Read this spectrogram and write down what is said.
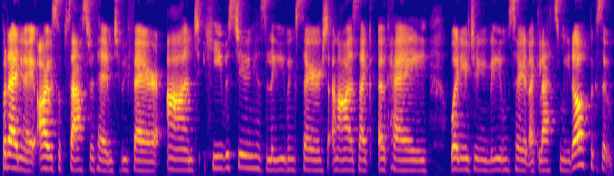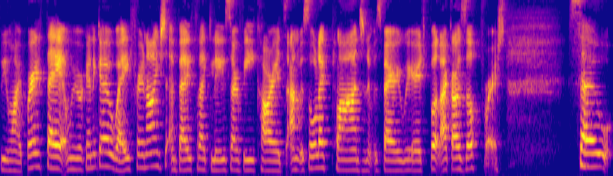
But anyway, I was obsessed with him to be fair, and he was doing his leaving cert, and I was like, okay, when you're doing leaving cert, like let's meet up because it would be my birthday, and we were gonna go away for a night and both like lose our V cards, and it was all like planned, and it was very weird, but like I was up for it. So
